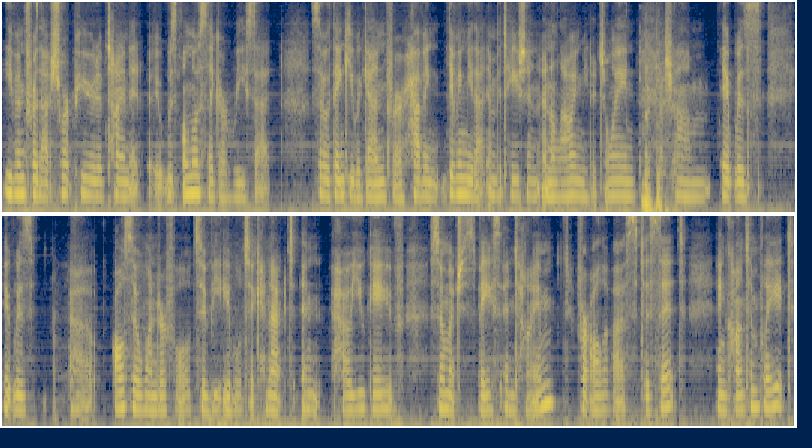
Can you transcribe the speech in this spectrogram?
even for that short period of time, it, it was almost like a reset. So thank you again for having giving me that invitation and allowing me to join. My pleasure. Um, it was it was uh, also wonderful to be able to connect and how you gave so much space and time for all of us to sit and contemplate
